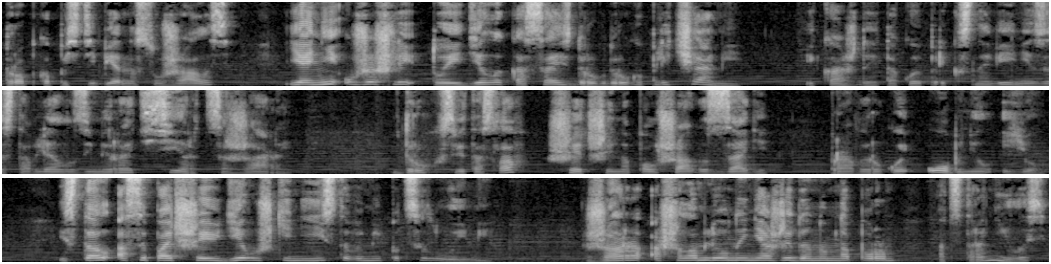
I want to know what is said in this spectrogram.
Тропка постепенно сужалась, и они уже шли, то и дело касаясь друг друга плечами, и каждое такое прикосновение заставляло замирать сердце жарой. Вдруг Святослав, шедший на полшага сзади, правой рукой обнял ее и стал осыпать шею девушки неистовыми поцелуями. Жара, ошеломленный неожиданным напором, отстранилась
